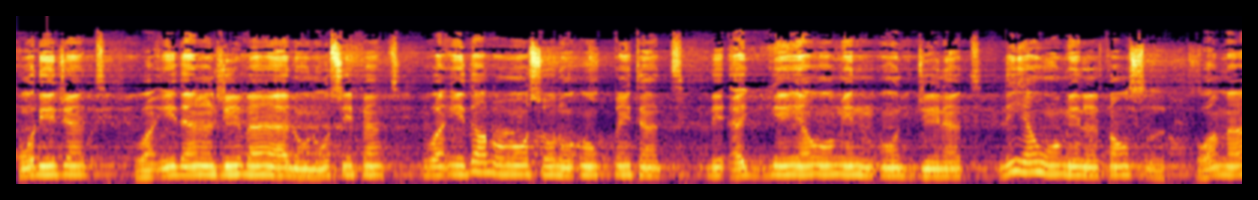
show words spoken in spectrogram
فرجت وإذا الجبال نسفت وإذا الرسل أقتت لأي يوم أجلت ليوم الفصل وما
